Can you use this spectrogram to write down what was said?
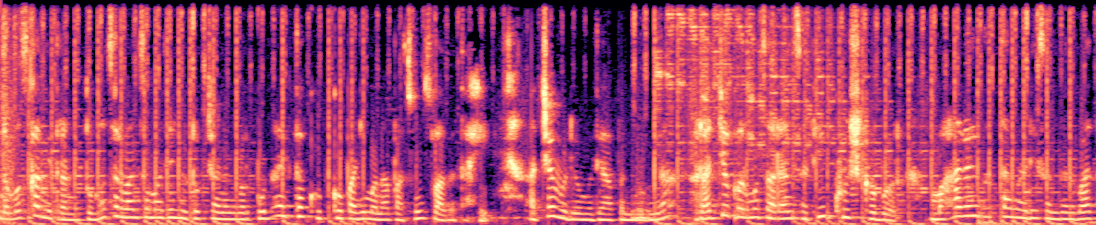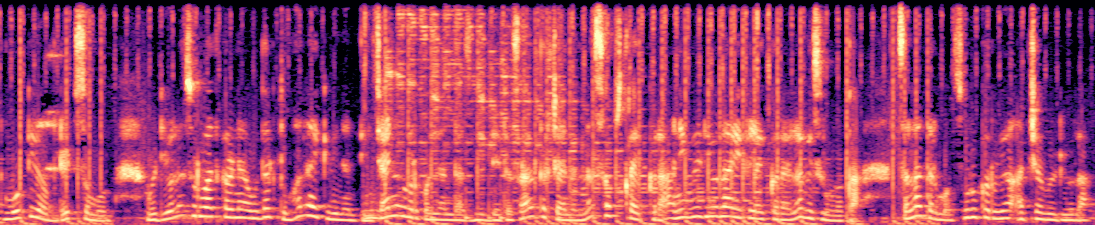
नमस्कार मित्रांनो तुम्हा सर्वांचं माझ्या यूट्यूब चॅनलवर पुन्हा एकदा खूप खूप आणि मनापासून स्वागत आहे. आजच्या व्हिडिओमध्ये आपण बघूया राज्य कर्मचाऱ्यांसाठी खुश खबर महागाई भत्ता वाढी संदर्भात मोठी अपडेट समोर. व्हिडिओला सुरुवात करण्याअगोदर तुम्हाला एक विनंती चॅनलवर पहिल्यांदाच भेट देत असाल तर चॅनलला सबस्क्राईब करा आणि व्हिडिओला एक लाईक करायला विसरू नका. चला तर मग सुरू करूया आजच्या व्हिडिओला.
